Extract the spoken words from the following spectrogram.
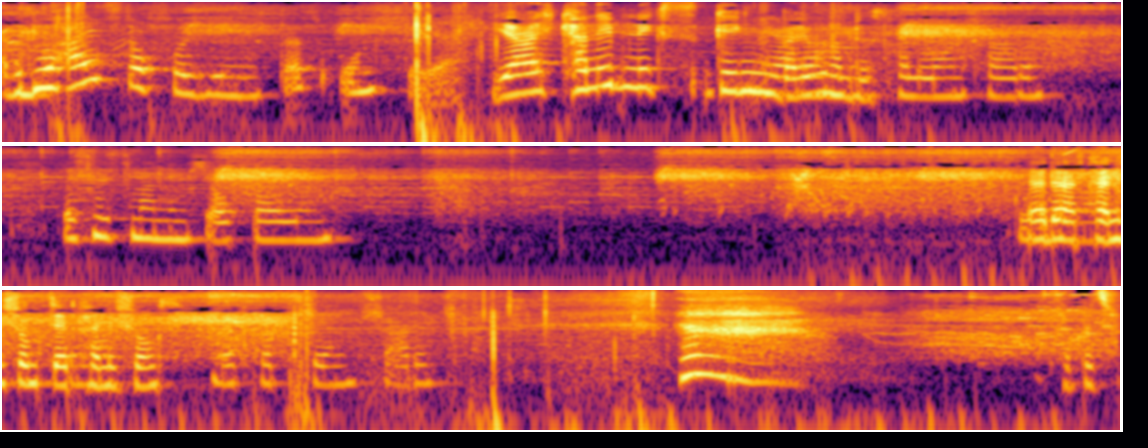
Aber du heißt doch voll wenig. Das ist unfair. Ja, ich kann eben nichts gegen Ja, Byron. haben wir verloren. Schade. Das nächste Mal nehme ich auch Byron. Ja, der hat keine Chance, der hat keine Chance. Ja, trotzdem. Schade. Ich habe jetzt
